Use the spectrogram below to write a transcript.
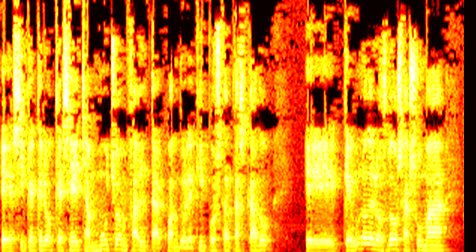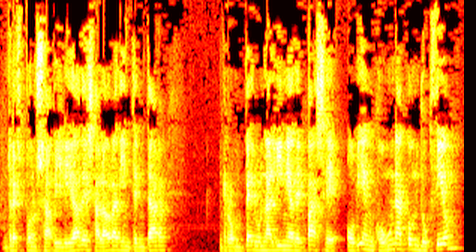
eh, sí que creo que se echa mucho en falta cuando el equipo está atascado eh, que uno de los dos asuma responsabilidades a la hora de intentar romper una línea de pase o bien con una conducción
